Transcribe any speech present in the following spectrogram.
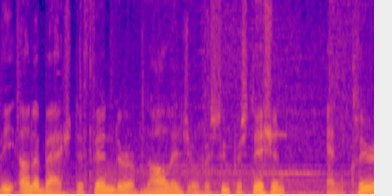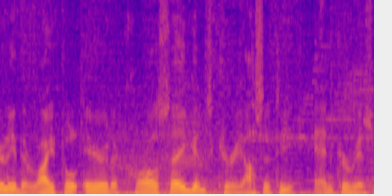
the unabashed defender of knowledge over superstition, and clearly the rightful heir to Carl Sagan's curiosity and charisma.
